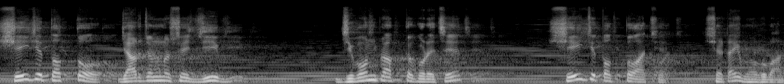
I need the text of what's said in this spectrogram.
সেই যে তত্ত্ব যার জন্য সেই জীব জীবন প্রাপ্ত করেছে, সেই যে তত্ত্ব আছে, সেটাই ভগবান।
